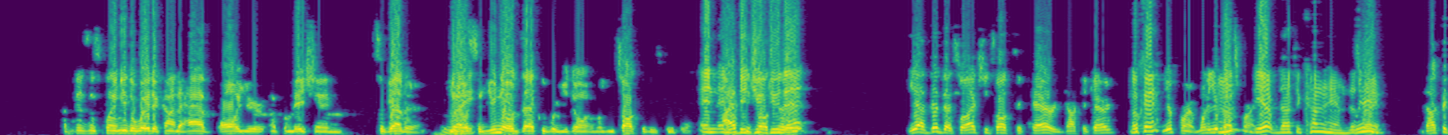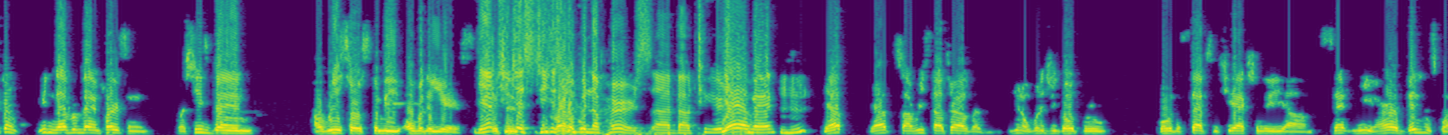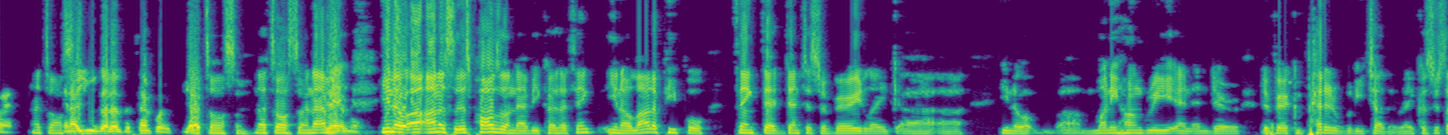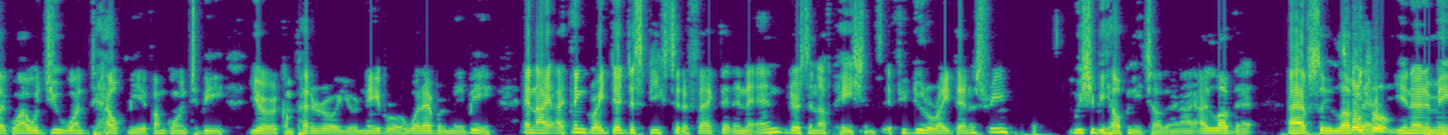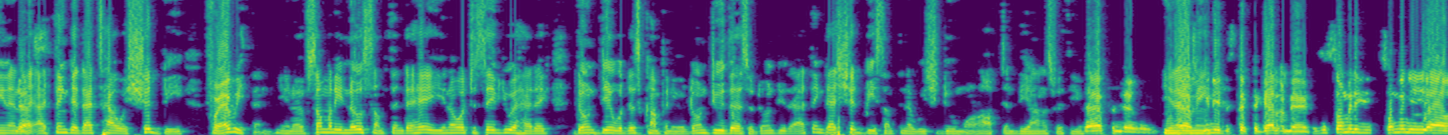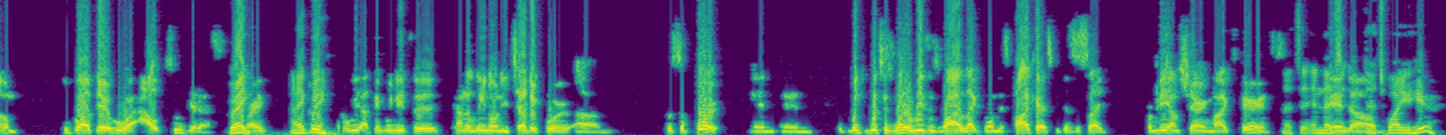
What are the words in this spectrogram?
a business plan either way to kind of have all your information together. You know, so you know exactly what you're doing when you talk to these people. And, and did you do to- that? Yeah, I did that. So I actually talked to Carrie, Dr. Carrie, Okay. your friend, one of your best Mhm. friends. Yep, Dr. Cunningham. That's We- right. Dr. Cunningham. we never met in person, but she's been a resource to me over the years. Yeah, she just she incredible. just opened up hers uh, about two years yeah, ago. Yeah, man. Mm-hmm. Yep, yep. So I reached out to her. I was like, you know, what did you go through? What were the steps? And she actually um, sent me her business plan. That's awesome. And I use that as a template. Yep. That's awesome. That's awesome. And I mean, yeah, you know, uh, honestly, let's pause on that because I think you know a lot of people think that dentists are very like. Uh, uh you know, uh, money hungry and, and they're, they're very competitive with each other, right? Cause just like, why would you want to help me if I'm going to be your competitor or your neighbor or whatever it may be? And I, I think right there just speaks to the fact that in the end, there's enough patients. If you do the right dentistry, we should be helping each other. And I, I love that. I absolutely love so that. True. You know what I mean? And yes. I, I, think that that's how it should be for everything. You know, if somebody knows something that, hey, you know what, to save you a headache, don't deal with this company or don't do this or don't do that. I think that should be something that we should do more often, to be honest with you. Definitely. You know yes, what I mean? We need to stick together, man, because there's so many, so many, um, people out there who are out to get us. Right. Right. I agree. So we, I think we need to kind of lean on each other for, um, for support and, and, which is one of the reasons why I like doing this podcast because it's like, for me, I'm sharing my experience. That's it. And that's, and, um, that's why you're here.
